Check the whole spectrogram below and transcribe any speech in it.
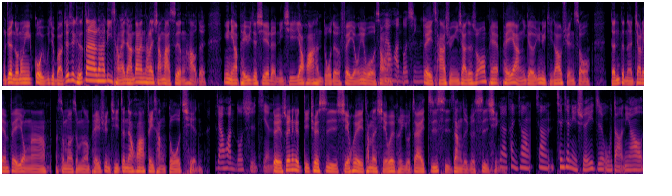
我觉得很多东西过于不就不好，就是可是站在他立场来讲，当然他的想法是很好的，因为你要培育这些人，你其实要花很多的费用。因为我有上网花很多心力，对查询一下，就是说哦培培养一个韵律体操选手等等的教练费用啊，什么什么的培训，其实真的要花非常多钱，要花很多时间。对，所以那个的确是协会，他们协会可能有在支持这样的一个事情。对啊，看你像像芊芊，你学一支舞蹈，你要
